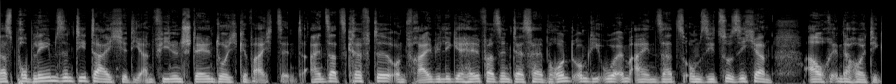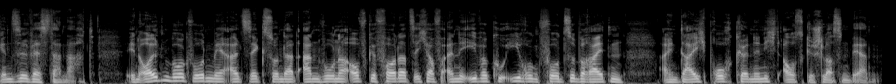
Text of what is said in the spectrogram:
Das Problem sind die Deiche, die an vielen Stellen durchgeweicht sind. Einsatzkräfte und freiwillige Helfer sind deshalb rund um die Uhr im Einsatz, um sie zu sichern, auch in der heutigen Silvesternacht. In Oldenburg wurden mehr als 600 Anwohner aufgefordert, sich auf eine Evakuierung vorzubereiten. Ein Deichbruch könne nicht ausgeschlossen werden.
